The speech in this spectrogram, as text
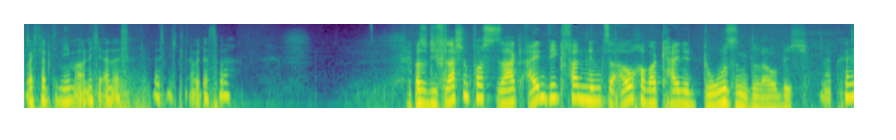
Aber ich glaube, die nehmen auch nicht alles. Ich weiß nicht genau, wie das war. Also die Flaschenpost sagt, Einwegpfand nimmt sie auch, aber keine Dosen, glaube ich. Okay.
